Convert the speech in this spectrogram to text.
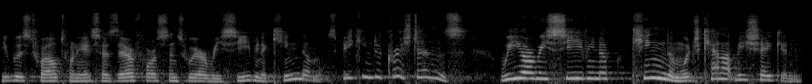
Hebrews 12 28 says, Therefore, since we are receiving a kingdom, speaking to Christians, we are receiving a kingdom which cannot be shaken.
